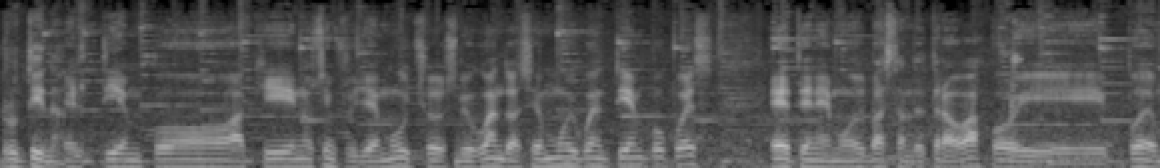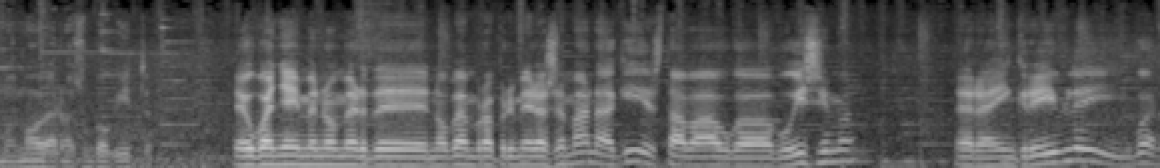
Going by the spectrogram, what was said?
rutina. El tiempo aquí nos influye mucho. Cuando hace muy buen tiempo, pues eh, tenemos bastante trabajo y podemos movernos un poquito. Eu bañeime no mes de novembro a primeira semana aquí, estaba auga buísima, era increíble e, bueno,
